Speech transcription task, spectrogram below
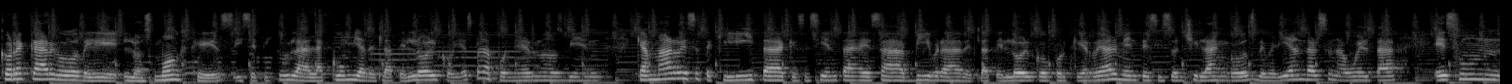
Corre cargo de los monjes y se titula La cumbia de Tlatelolco y es para ponernos bien, que amarre ese tequilita, que se sienta esa vibra de Tlatelolco, porque realmente si son chilangos deberían darse una vuelta, es un,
